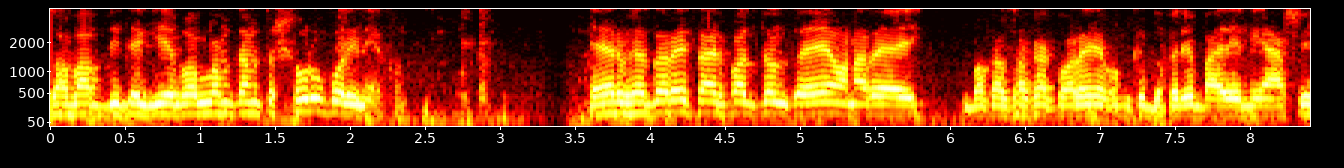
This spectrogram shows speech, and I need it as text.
জবাব দিতে গিয়ে বললাম যে, আমি তো শুরু করিনি এখন। এর ভেতরে চার পাঁচজন সে ওনারে এই বকাঝকা করে এবং ধরে বাইরে নিয়ে আসি।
